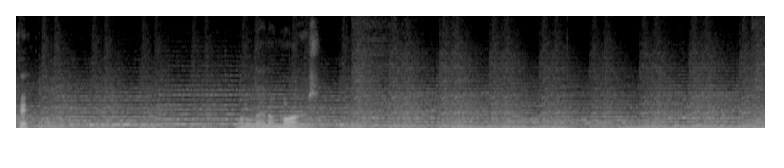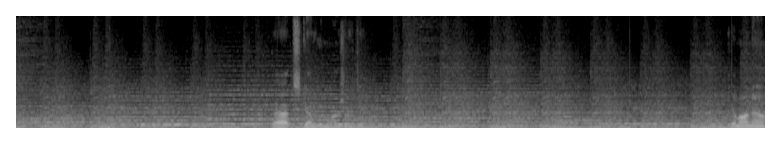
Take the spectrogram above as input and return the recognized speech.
Okay. I want to land on Mars. That's gotta be Mars right there. Come on now.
